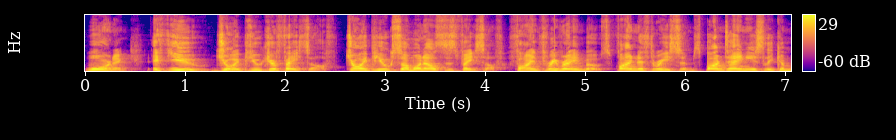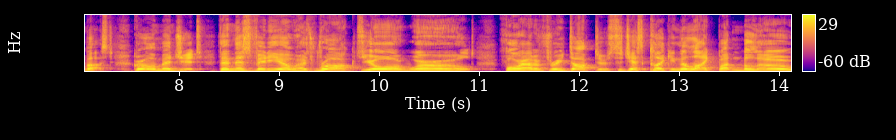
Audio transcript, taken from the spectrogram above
Warning! If you joy puke your face off, joy puke someone else's face off, find three rainbows, find a threesome, spontaneously combust, grow a midget, then this video has rocked your world. Four out of three doctors suggest clicking the like button below.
